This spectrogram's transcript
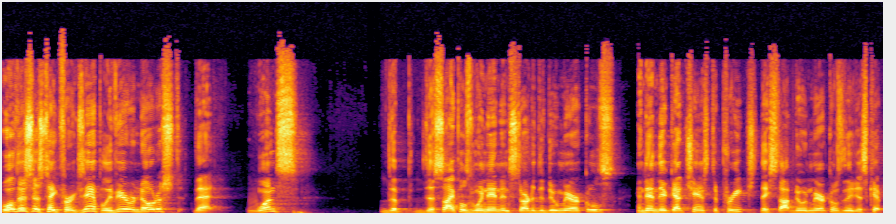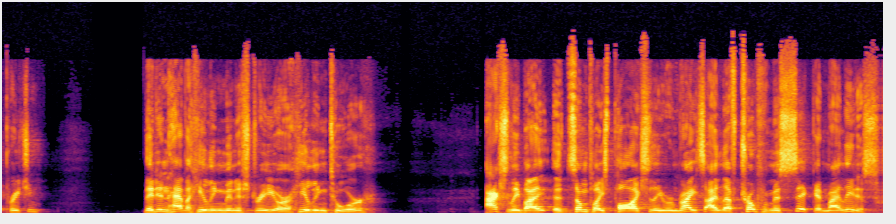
Well, let's just take, for example, have you ever noticed that once the disciples went in and started to do miracles, and then they got a chance to preach, they stopped doing miracles and they just kept preaching? They didn't have a healing ministry or a healing tour Actually, by uh, some place, Paul actually writes, I left Trophimus sick at Miletus.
